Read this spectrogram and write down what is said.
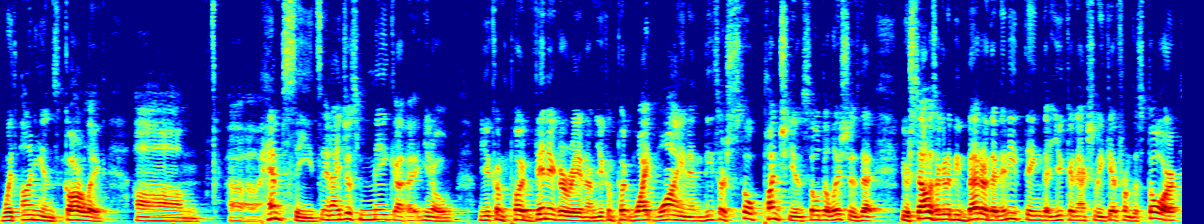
with onions, garlic, um, uh, hemp seeds, and I just make, a, you know, you can put vinegar in them, you can put white wine, and these are so punchy and so delicious that your salads are going to be better than anything that you can actually get from the store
